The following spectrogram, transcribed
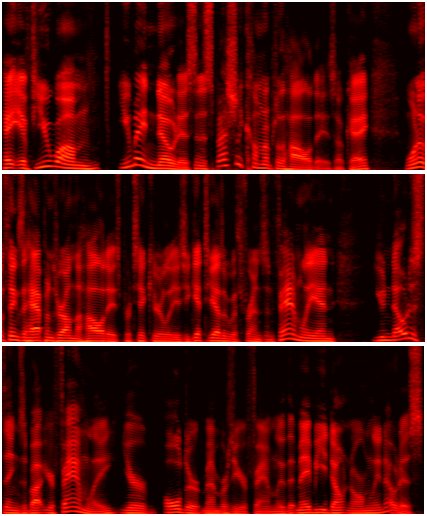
Hey, if you, um, you may notice, and especially coming up to the holidays, okay? One of the things that happens around the holidays, particularly, is you get together with friends and family and you notice things about your family, your older members of your family, that maybe you don't normally notice.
